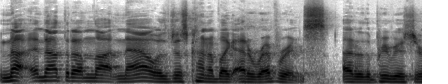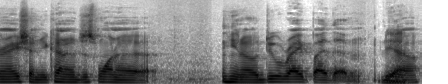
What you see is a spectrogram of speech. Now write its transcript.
not not that I'm not now. It's just kind of like out of reverence out of the previous generation. You kind of just want to, you know, do right by them. You Yeah. know,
